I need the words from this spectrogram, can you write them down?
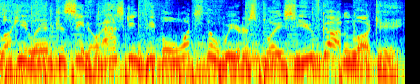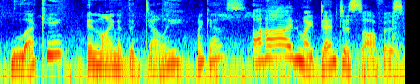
Lucky Land Casino asking people what's the weirdest place you've gotten lucky? Lucky? In line at the deli, I guess? Aha, in my dentist's office.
